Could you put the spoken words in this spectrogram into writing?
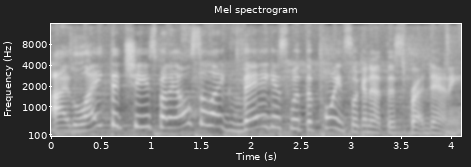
I like the Chiefs, but I also like Vegas with the points looking at this spread, Danny.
